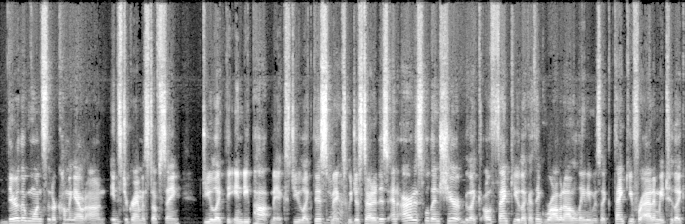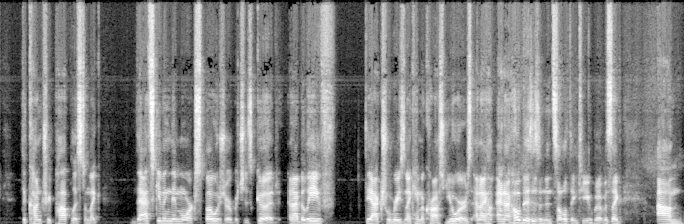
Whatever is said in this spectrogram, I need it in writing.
they're the ones that are coming out on Instagram and stuff saying do you like the indie pop mix? Do you like this yeah. mix? We just started this. And artists will then share it and be like, oh, thank you. Like I think Robyn Ottolini was like, thank you for adding me to like the country pop list. I'm like, that's giving them more exposure, which is good. And I believe the actual reason I came across yours, and I and I hope this isn't insulting to you, but it was like, um,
